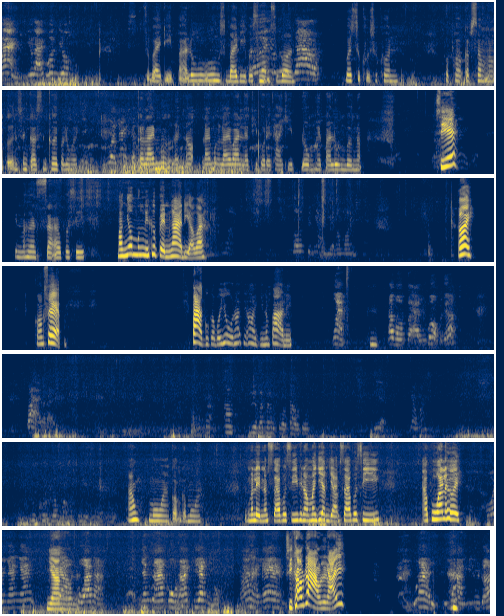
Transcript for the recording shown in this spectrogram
ว่อยู่หลายคนอยู่สบายดีป้าลุงสบายดีบ่สมองสบอนบ่สุขุสุคนพอๆกับสองน้องเอิญซึ่งเก็ซึ่งเคยปลุงเลยว่าไงเด้อก็หลายมือเลยเนาะหลายมือหลายวันแล้วที่โบได้ถ่ายคลิปลงให้ป้าลุงเบิ่งเนาะสิเป็นมาเฮือนสาวพอสิมักยมมึงนี่คือเป็นง่าเดียววะเฮ้ย ของแซ่บป้ากูก็บ่อยู่เนาะสิอ้อยกินน้ำป้านี่ว่าถ้าบอกไปเอาอยู่พวกไปเด้อป้าอะไรเรือไปทางตัวเจ้าตัวเนี่ยเจ้ามันคุดลงมามันเห็นเนี่ยเอ้ามัวกล่องกับมัวขึ้นมาเล่นน้ำสาวพอสีพี่น้องมาเยี่ยมยามสาวพอสีเอาผัวเลยเฮ้ยโอ้ยยัง ยังยังเอาพัวน่ะยังหากูหาเคียงอยู่หาไหนแน่สีขาวดาวเลยไรไม่หาอยู่เด้อ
